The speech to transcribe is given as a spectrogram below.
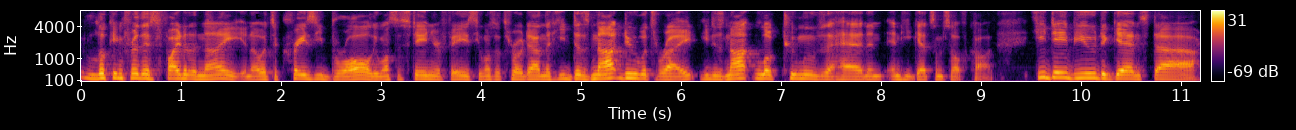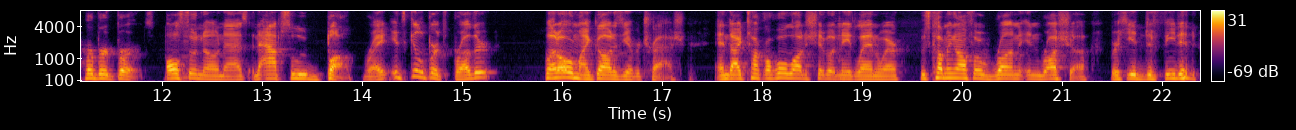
looking for this fight of the night. You know, it's a crazy brawl. He wants to stay in your face. He wants to throw down that he does not do what's right. He does not look two moves ahead and, and he gets himself caught. He debuted against uh, Herbert Burns, mm-hmm. also known as an absolute bump, right? It's Gilbert's brother, but oh my God, is he ever trash? And I talk a whole lot of shit about Nate Landwehr, who's coming off a run in Russia where he had defeated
